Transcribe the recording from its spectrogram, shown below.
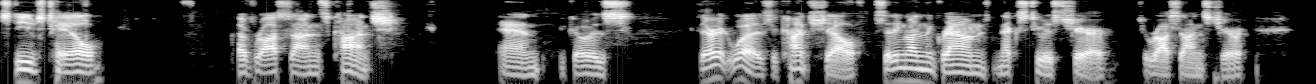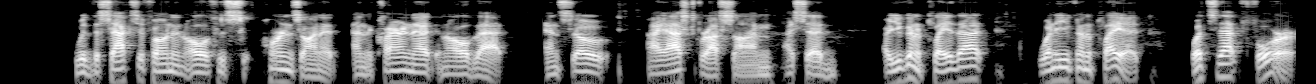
Steve's tale of Rahsaan's conch, and it goes. There it was, a conch shell sitting on the ground next to his chair, to Rahsaan's chair with the saxophone and all of his horns on it, and the clarinet and all of that. And so I asked Rahsaan, I said, Are you going to play that? When are you going to play it? What's that for?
